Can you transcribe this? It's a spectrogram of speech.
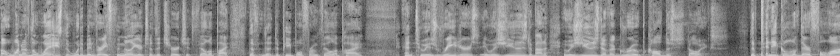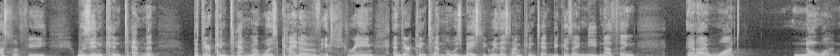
Uh, one of the ways that would have been very familiar to the church at Philippi, the, the, the people from Philippi, and to his readers, it was used about a, it was used of a group called the Stoics. The pinnacle of their philosophy was in contentment, but their contentment was kind of extreme. And their contentment was basically this I'm content because I need nothing and I want no one.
